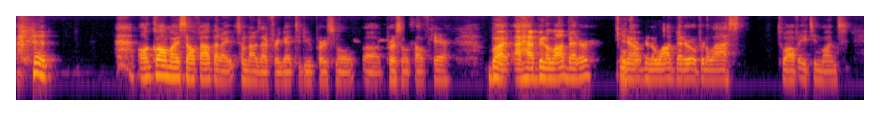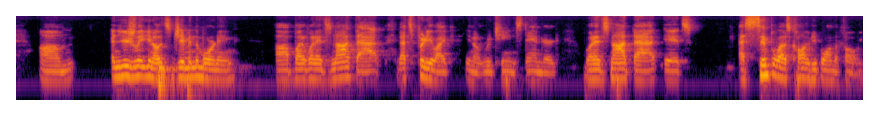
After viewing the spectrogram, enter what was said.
I'll call myself out that I sometimes I forget to do personal uh, personal self care, but I have been a lot better. You okay. know, I've been a lot better over the last 12, 18 months. Um, and usually, you know, it's gym in the morning. Uh, but when it's not that, that's pretty like, you know, routine standard. When it's not that, it's as simple as calling people on the phone.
